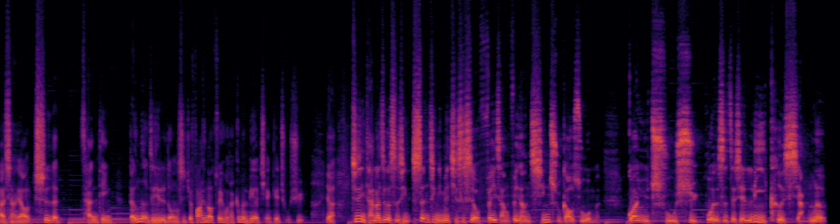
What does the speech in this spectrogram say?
他想要吃的餐厅等等这些的东西，就发现到最后他根本没有钱可以储蓄。呀，yeah, 其实你谈到这个事情，圣经里面其实是有非常非常清楚告诉我们关于储蓄或者是这。些立刻享乐，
